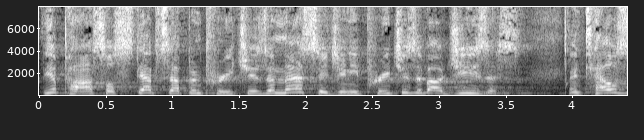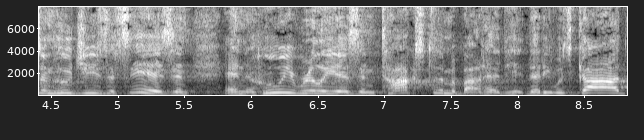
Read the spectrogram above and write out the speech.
the apostle, steps up and preaches a message, and he preaches about Jesus and tells them who Jesus is and, and who he really is and talks to them about that he was God,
